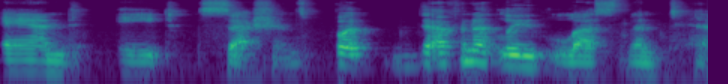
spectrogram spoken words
and eight sessions, but definitely less than 10.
